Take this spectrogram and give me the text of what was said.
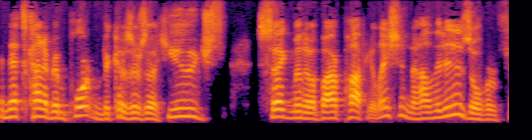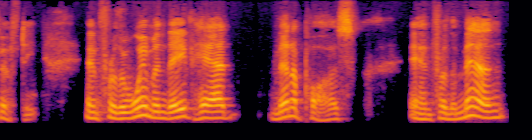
And that's kind of important because there's a huge segment of our population now that is over 50. And for the women, they've had menopause. And for the men,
